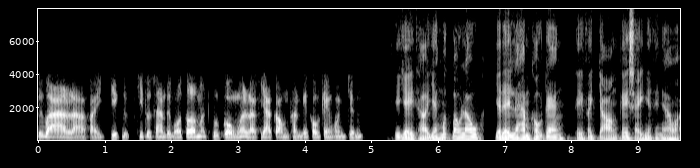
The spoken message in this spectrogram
thứ ba là phải chiết được chitosan từ vỏ tôm á. cuối cùng á, là gia công thành cái khẩu trang hoàn chỉnh Như vậy thời gian mất bao lâu và để làm khẩu trang thì phải chọn cây sậy như thế nào ạ?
